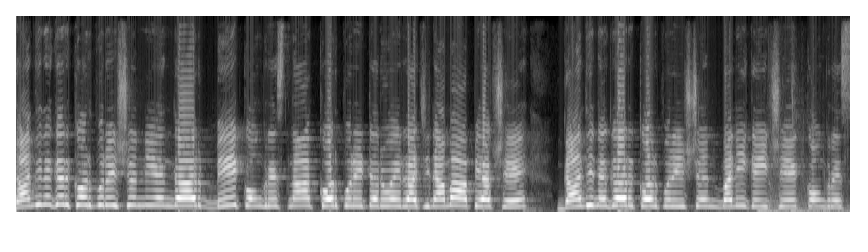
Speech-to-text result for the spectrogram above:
ગાંધીનગર કોર્પોરેશનની અંદર બે કોંગ્રેસના કોર્પોરેટરોએ રાજીનામા આપ્યા છે. ગાંધીનગર કોર્પોરેશન બની ગઈ છે કોંગ્રેસ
